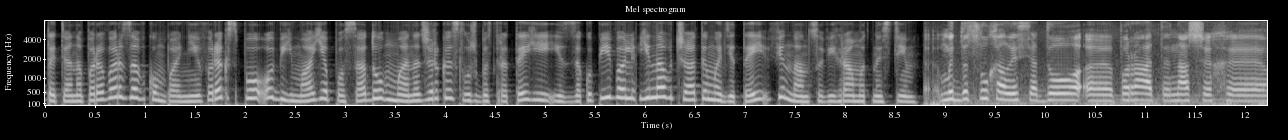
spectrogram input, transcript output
Тетяна Переверза в компанії Ферекспо обіймає посаду менеджерки служби стратегії із закупівель і навчатиме дітей фінансовій грамотності. Ми дослухалися до е, порад наших е,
